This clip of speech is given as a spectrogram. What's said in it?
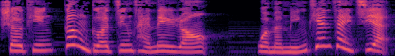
收听更多精彩内容。我们明天再见。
